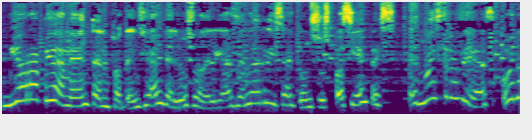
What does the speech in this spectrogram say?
vio rápidamente el potencial del uso del gas de la risa con sus pacientes. En nuestros días, uno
